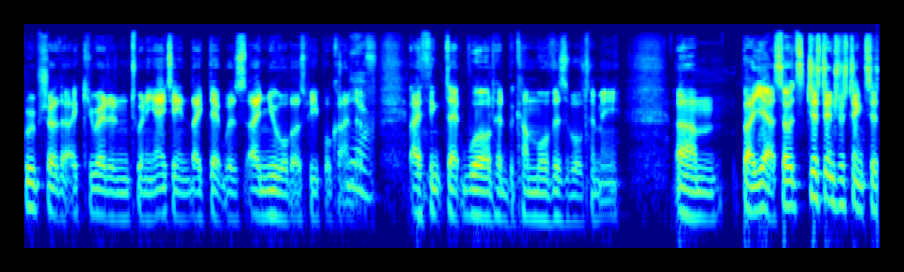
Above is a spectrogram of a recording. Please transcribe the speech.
group show that I curated in 2018, like that was I knew all those people kind yeah. of. I think that world had become more visible to me. Um, but yeah, so it's just interesting to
